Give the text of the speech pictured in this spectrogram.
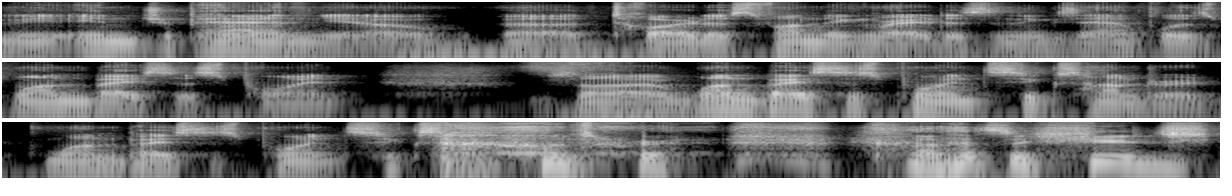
in Japan, you know, uh, Toyota's funding rate, as an example, is one basis point. So one basis point, 600. One basis point, 600. That's a huge,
